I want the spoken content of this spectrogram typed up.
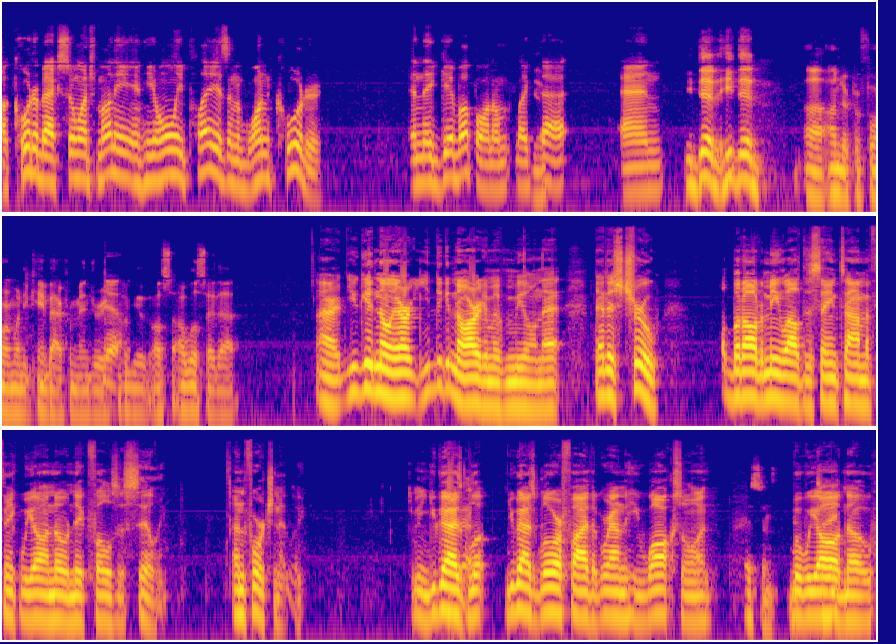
a quarterback so much money and he only plays in one quarter, and they give up on him like yep. that. And he did he did uh, underperform when he came back from injury. Yeah. I'll, I will say that. All right, you get no you get no argument from me on that. That is true, but all the meanwhile, at the same time, I think we all know Nick Foles is silly. Unfortunately, I mean, you guys glo- you guys glorify the ground that he walks on. Listen, but we all know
